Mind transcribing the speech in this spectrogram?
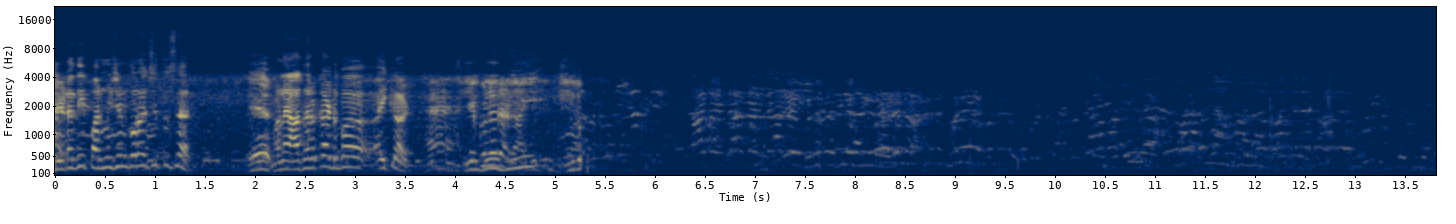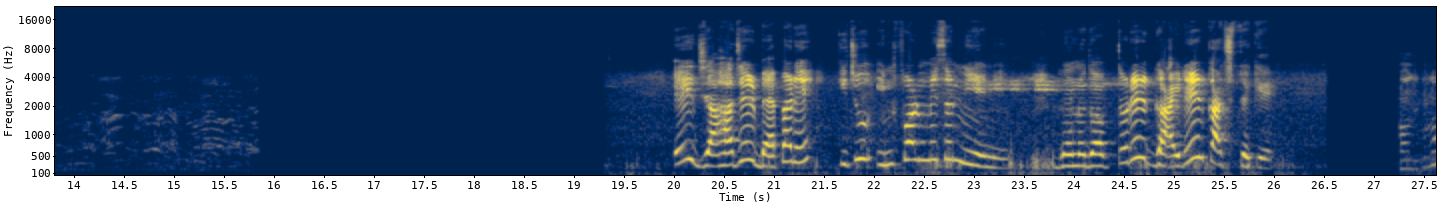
যেটা দিয়ে পারমিশন করা আছে তো স্যার মানে আধার কার্ড বা আই কার্ড? এই জাহাজের ব্যাপারে কিছু ইনফরমেশন নিয়ে নিই বন দপ্তরের গাইডের কাছ থেকে। মাছগুলো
